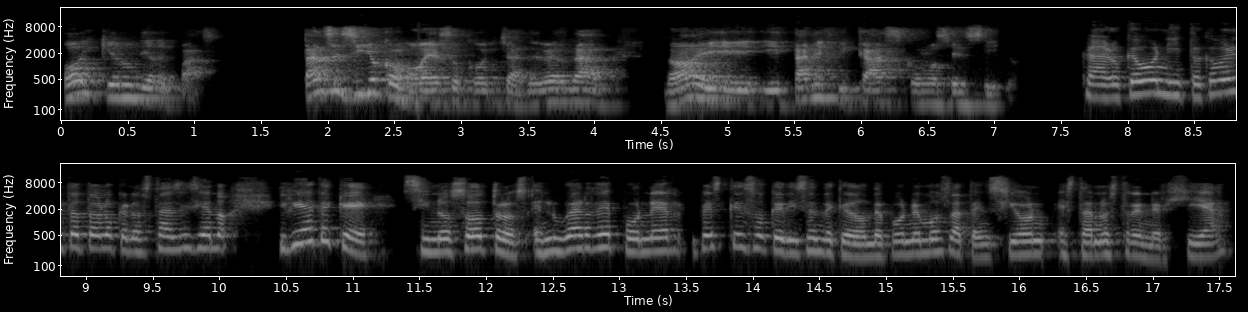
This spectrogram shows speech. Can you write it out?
hoy quiero un día de paz. Tan sencillo como eso, Concha, de verdad, ¿no? Y, y tan eficaz como sencillo. Claro, qué bonito, qué bonito todo lo que nos estás diciendo. Y fíjate que si nosotros, en lugar de poner, ¿ves que eso que dicen de que donde ponemos la atención está nuestra energía?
